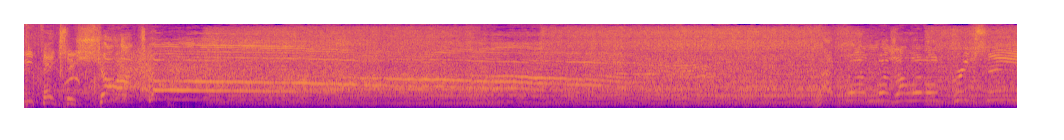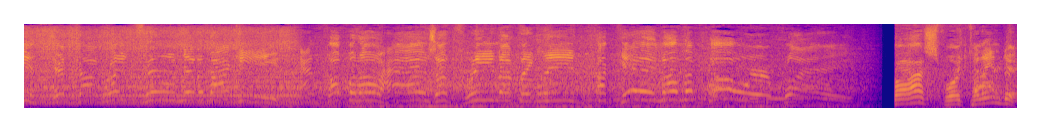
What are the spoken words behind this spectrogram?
He takes a shot. Score! That one was a little greasy. It got right through Niittymaki. And Buffalo has a 3 0 lead again on the power play. Cross for Tallinder.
